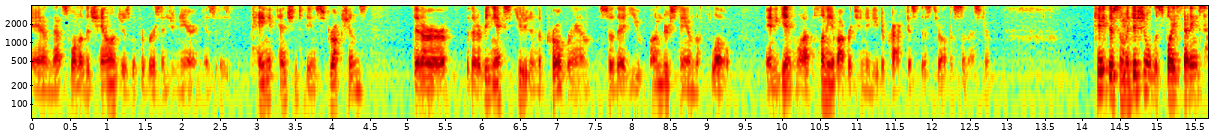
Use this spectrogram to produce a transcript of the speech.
And that's one of the challenges with reverse engineering is, is paying attention to the instructions that are that are being executed in the program so that you understand the flow. And again, we'll have plenty of opportunity to practice this throughout the semester. Okay, there's some additional display settings.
